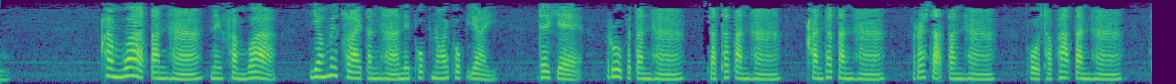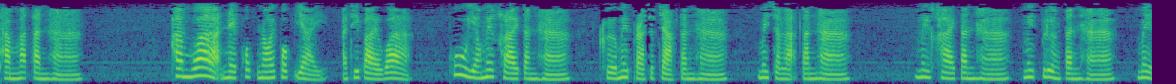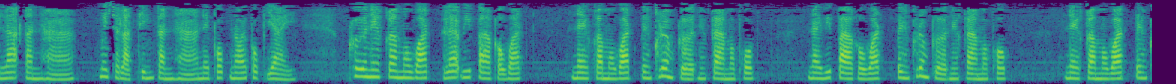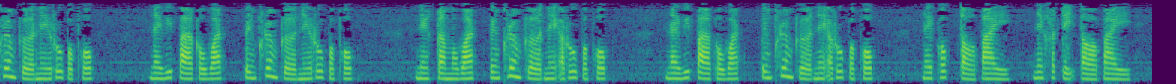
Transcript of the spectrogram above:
คำว่าตันหา ในคำว่า ยังไม่คลายตันหาในภพน้อยภพใหญ่ ได้แก่ รูปตันหา สัทธตันหา คันธตันหา รสตันหา โพธพะตันหา ธรรมตันหาคำว่าในภพน้อยภพใหญ่ อธิบายว่า ผู้ยังไม่คลายตันหา คือไม่ปราศจากตันหา ไม่สละตันหา ไม่คลายตันหา ไม่เปลื้องตันหา ไม่ละตันหา ไม่สลัดทิ้งตันหาในภพน้อยภพใหญ่ คือในกรรมวัฏและวิปากวัฏในกรรมวัฏเป็นเครื่องเกิดในกามภพ ในวิปากวัฏเป็นเครื่องเกิดในกลามภพ ในกรรมวัฏเป็นเครื่องเกิดในรูปภพ ในวิปากวัฏเป็นเครื่องเกิดในรูปภพ ในกรรมวัฏเป็นเครื่องเกิดในอรูปภพ ในวิปากวัฏเป็นเครื่องเกิดในอรูปภพ ในภพต่อไป ในคติต่อไป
